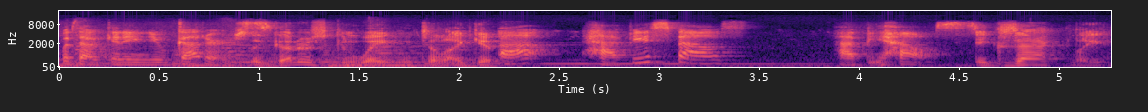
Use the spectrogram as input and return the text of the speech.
without getting new gutters. The gutters can wait until I get. Ah, happy spouse, happy house. Exactly.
